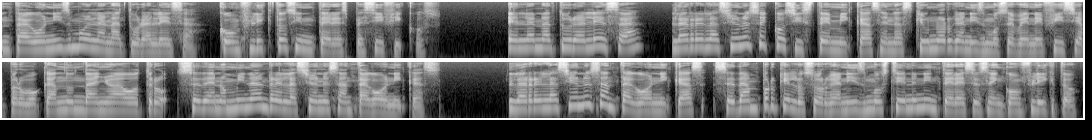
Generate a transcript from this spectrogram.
Antagonismo en la naturaleza. Conflictos interespecíficos. En la naturaleza, las relaciones ecosistémicas en las que un organismo se beneficia provocando un daño a otro se denominan relaciones antagónicas. Las relaciones antagónicas se dan porque los organismos tienen intereses en conflicto.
